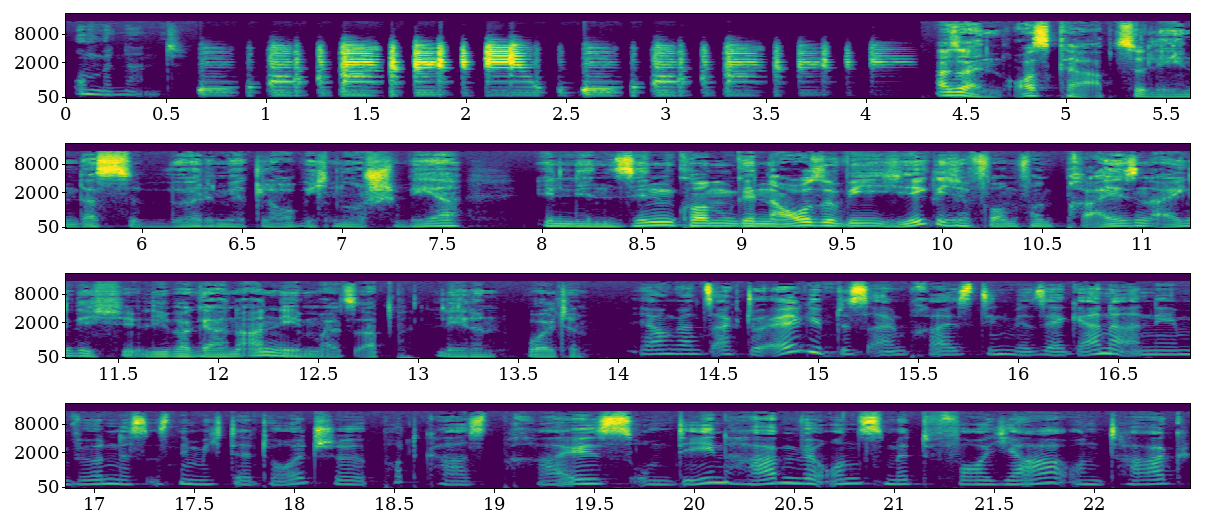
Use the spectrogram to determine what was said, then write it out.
umbenannt. Also einen Oscar abzulehnen, das würde mir, glaube ich, nur schwer in den Sinn kommen, genauso wie ich jegliche Form von Preisen eigentlich lieber gerne annehmen als ablehnen wollte. Ja, und ganz aktuell gibt es einen Preis, den wir sehr gerne annehmen würden. Das ist nämlich der Deutsche Podcastpreis. Um den haben wir uns mit vor Jahr und Tag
